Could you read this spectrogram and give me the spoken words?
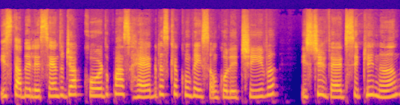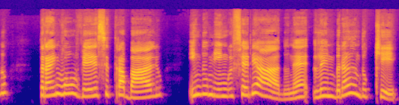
estabelecendo de acordo com as regras que a convenção coletiva estiver disciplinando para envolver esse trabalho em domingo e feriado, né? Lembrando que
